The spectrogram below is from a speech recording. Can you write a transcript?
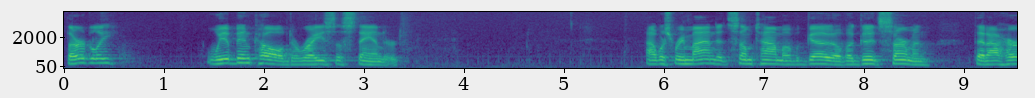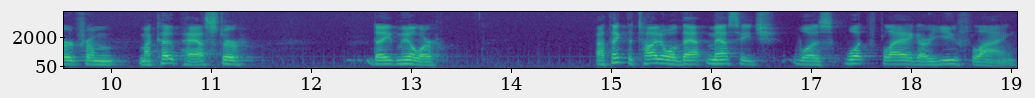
Thirdly, we have been called to raise the standard. I was reminded some time ago of a good sermon that I heard from my co pastor, Dave Miller. I think the title of that message was What Flag Are You Flying?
